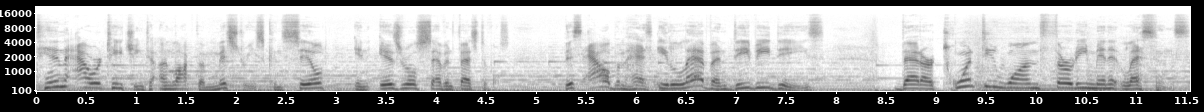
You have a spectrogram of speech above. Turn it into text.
10 hour teaching to unlock the mysteries concealed in Israel's seven festivals. This album has 11 DVDs that are 21 30 minute lessons.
